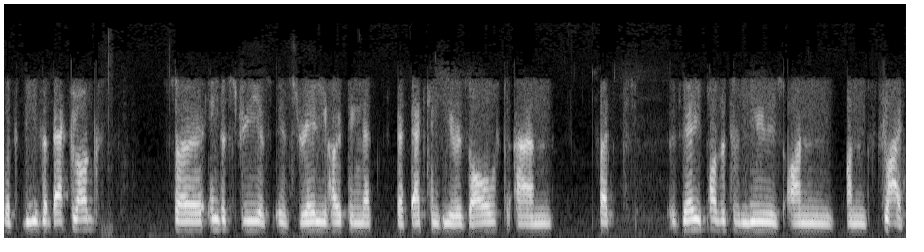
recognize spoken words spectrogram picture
with visa backlogs. so industry is, is really hoping that, that that can be resolved. Um, but very positive news on on flights.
